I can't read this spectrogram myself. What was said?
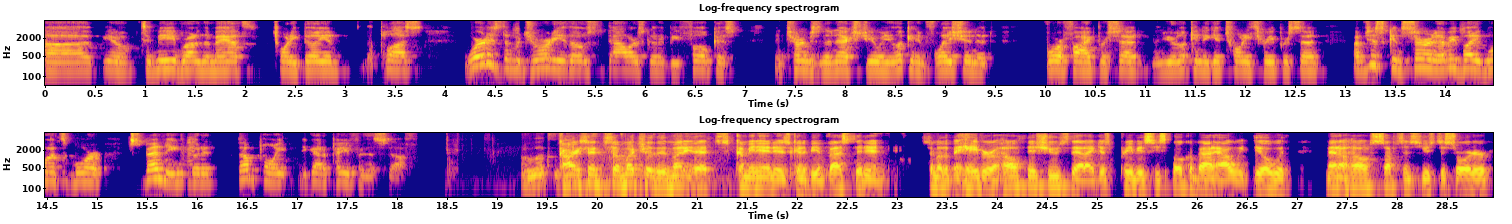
Uh, you know, to me, running the math, 20 billion plus. Where does the majority of those dollars going to be focused in terms of the next year? When you look at inflation at four or five percent, and you're looking to get 23 percent. I'm just concerned. Everybody wants more spending, but at some point, you got to pay for this stuff. Congressman, so much of the money that's coming in is going to be invested in some of the behavioral health issues that I just previously spoke about, how we deal with mental health, substance use disorder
